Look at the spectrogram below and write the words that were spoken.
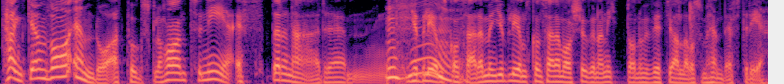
Tanken var ändå att Pugh skulle ha en turné efter den här eh, jubileumskonserten, men jubileumskonserten var 2019 och vi vet ju alla vad som hände efter det.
